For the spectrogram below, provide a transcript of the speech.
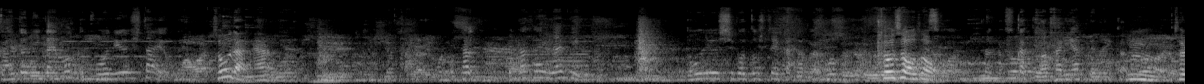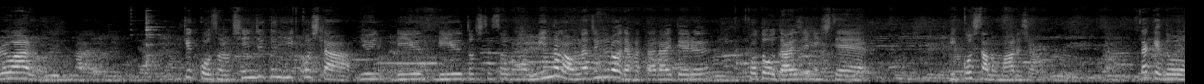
1回と2回もっと交流したいよね。そうだね。お互い何どういう仕事してるか多分そうそうそう。なんか深く分かり合ってないから、うんそれはある。結構その新宿に引っ越した理由理由としてそのみんなが同じフロアで働いてることを大事にして引っ越したのもあるじゃん。だけどその、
